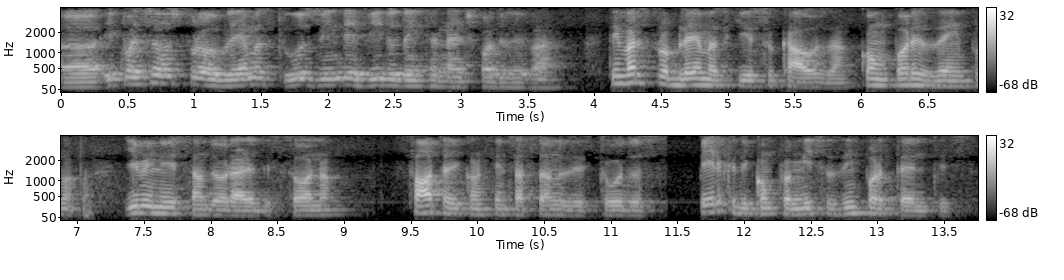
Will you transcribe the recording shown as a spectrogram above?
Uh, e quais são os problemas que o uso indevido da internet pode levar? Tem vários problemas que isso causa, como por exemplo, diminuição do horário de sono, falta de concentração nos estudos, perca de compromissos importantes,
